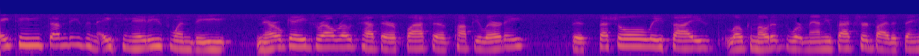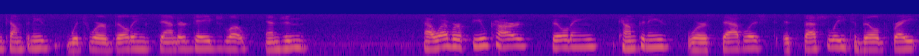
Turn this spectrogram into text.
1870s and 1880s when the narrow gauge railroads had their flash of popularity the specially sized locomotives were manufactured by the same companies which were building standard gauge low engines however few cars building companies were established especially to build freight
